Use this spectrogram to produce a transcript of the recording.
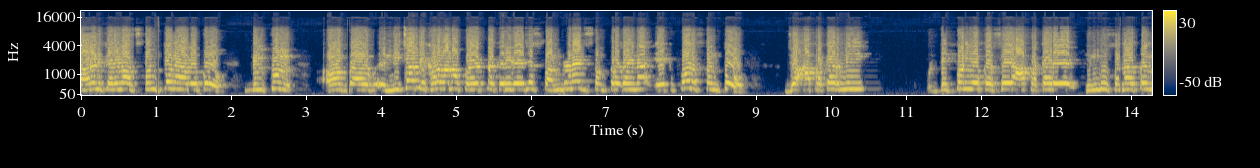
ધારણ કરેલા સંતોને આ લોકો બિલકુલ નીચા દેખાડવાનો પ્રયત્ન કરી રહ્યા છે. સ્વામિનારાયણ સંપ્રદાયના એક પણ સંતો જો આ પ્રકારની ટિપ્પણીઓ કરશે, આ પ્રકારે હિન્દુ સનાતન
